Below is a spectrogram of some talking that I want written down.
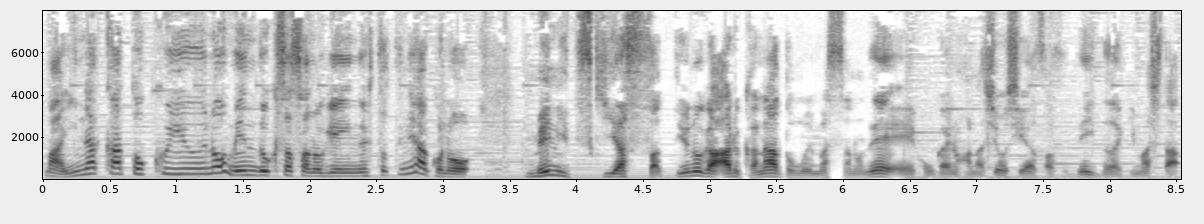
まあ田舎特有のめんどくささの原因の一つにはこの目につきやすさっていうのがあるかなと思いましたので、え、今回の話をシェアさせていただきました。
